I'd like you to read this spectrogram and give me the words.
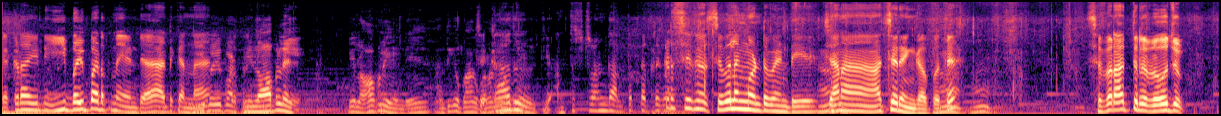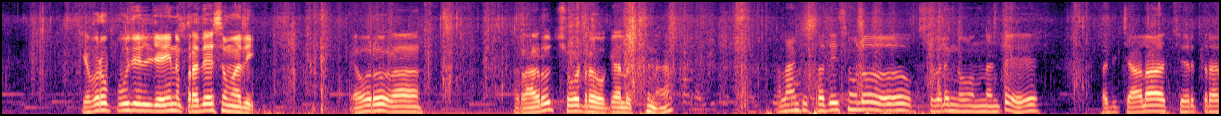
ఎక్కడ ఈ భయపడుతున్నాయి అంటే వాటికన్నా ఈ లోపలే. ఈ లోపలేయండి అందుకే బాగా బలంగా కాదు. అంత స్ట్రాంగ్ అంత శివ శివలింగం ఉంటావేంటి చాలా ఆశ్చర్యం కాకపోతే. శివరాత్రి రోజు ఎవరు పూజలు చేయని ప్రదేశం అది. ఎవరు రా రారు చూడరు ఒకవేళ వచ్చిన. అలాంటి ప్రదేశంలో శివలింగం ఉందంటే అది చాలా చరిత్ర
